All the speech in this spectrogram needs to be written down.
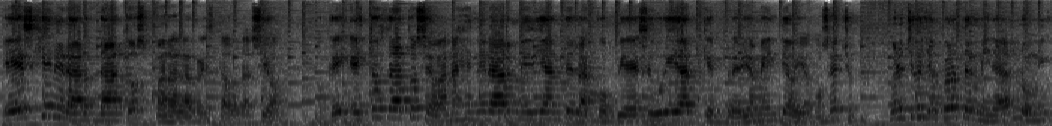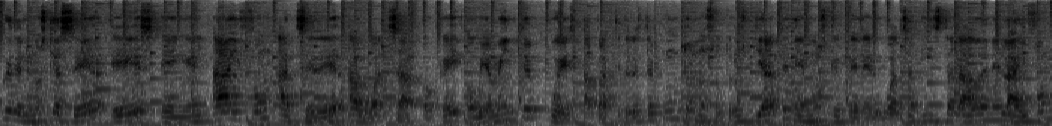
es generar datos para la restauración. Estos datos se van a generar mediante la copia de seguridad que previamente habíamos hecho. Bueno chicos, ya para terminar, lo único que tenemos que hacer es en el iPhone acceder a WhatsApp, ¿ok? Obviamente, pues a partir de este punto nosotros ya tenemos que tener WhatsApp instalado en el iPhone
